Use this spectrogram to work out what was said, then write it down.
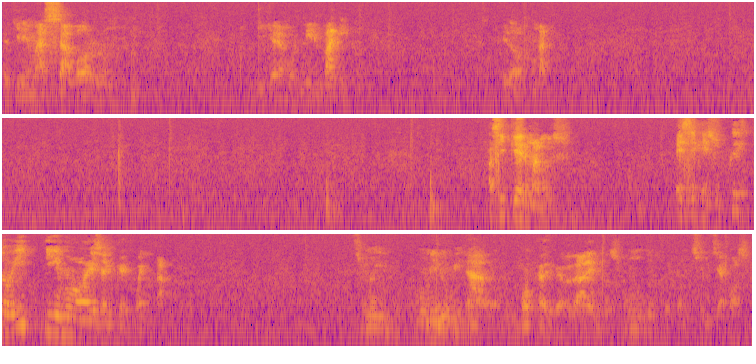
que tiene más sabor, dijéramos, nirvánico que dogmático. Así que hermanos, ese Jesucristo íntimo es el que cuenta. Es un iluminado, boca de verdad en los mundos de conciencia cósmica.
